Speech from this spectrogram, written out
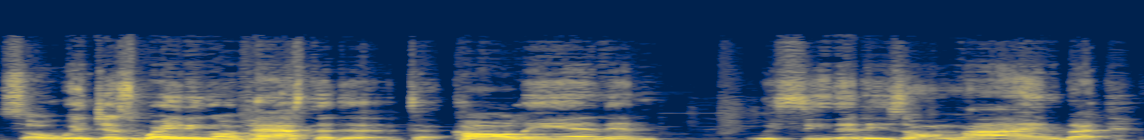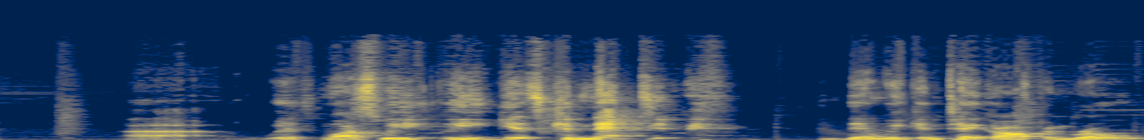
So we're just waiting on Pastor to, to call in, and we see that he's online. But uh, with, once we he gets connected, then we can take off and roll.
